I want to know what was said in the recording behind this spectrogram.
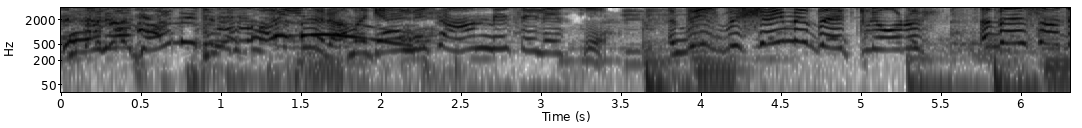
Hala gelmedi mi? Hayır ama gelmesi an meselesi. Biz bir şey mi bekliyoruz? Ben sadece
